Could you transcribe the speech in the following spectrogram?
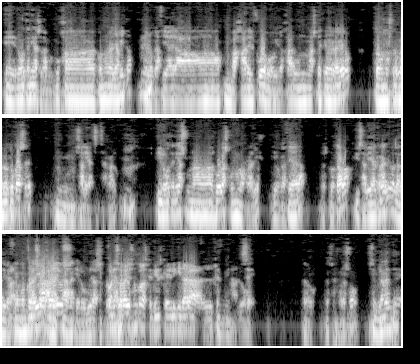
Eh, luego tenías la burbuja con una llamita, que lo que hacía era bajar el fuego y dejar una especie de reguero. Todo monstruo que lo tocase mm, salía chicharrado. Y luego tenías unas bolas con unos rayos. Y lo que hacía era, explotaba y salía el rayo en la dirección Claro, contraria a, la- rayos- a la que lo hubieras explotado. Con esos rayos son con los que tienes que liquidar al jefe final. Sí. Pero, eso, por eso, simplemente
